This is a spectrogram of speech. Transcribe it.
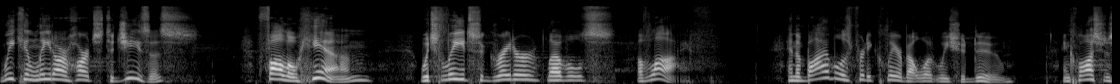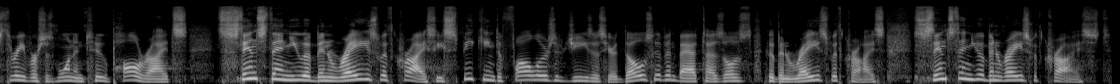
we can lead our hearts to Jesus, follow Him, which leads to greater levels of life. And the Bible is pretty clear about what we should do. In Colossians 3, verses 1 and 2, Paul writes, Since then you have been raised with Christ. He's speaking to followers of Jesus here, those who have been baptized, those who have been raised with Christ. Since then you have been raised with Christ.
